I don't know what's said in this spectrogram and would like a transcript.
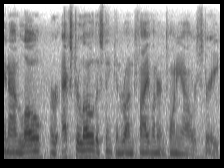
and on low or extra low, this thing can run 520 hours straight.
